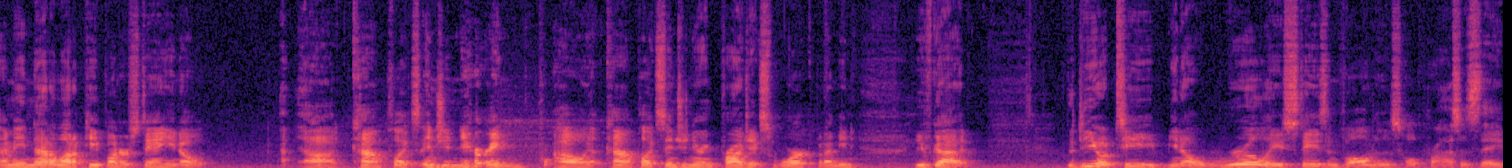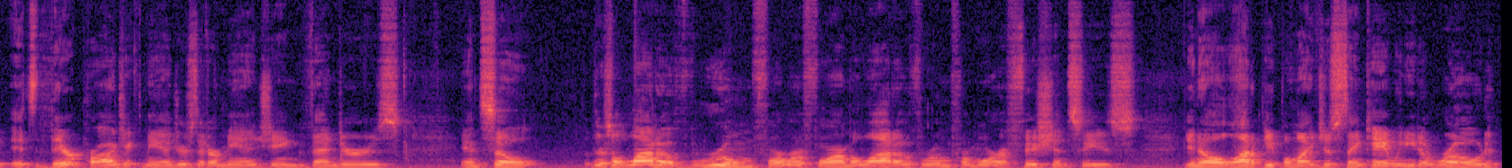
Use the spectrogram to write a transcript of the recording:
I mean, not a lot of people understand, you know, uh, complex engineering, how complex engineering projects work. But I mean, you've got the DOT, you know, really stays involved in this whole process. They, it's their project managers that are managing vendors, and so there's a lot of room for reform, a lot of room for more efficiencies. You know, a lot of people might just think, hey, we need a road.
